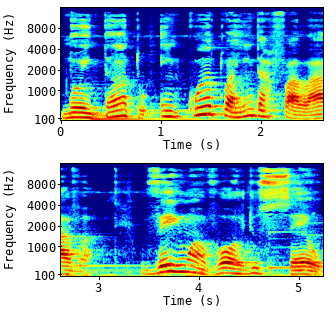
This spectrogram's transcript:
No entanto, enquanto ainda falava, veio uma voz do céu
